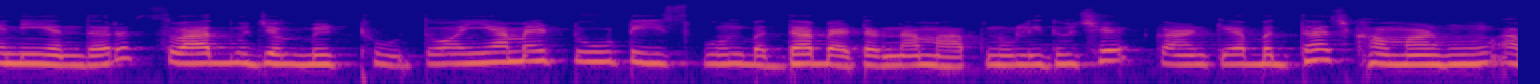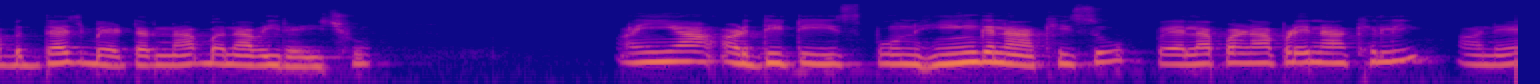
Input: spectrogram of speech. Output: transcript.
એની અંદર સ્વાદ મુજબ મીઠું. તો અહીંયા મેં ટુ ટીસ્પૂન બધા બેટરના માપનું લીધું છે. કારણ કે આ બધા જ ખમણ હું આ બધા જ બેટરના બનાવી રહી છું. અહીંયા અડધી ટીસ્પૂન હિંગ નાખીશું. પહેલાં પણ આપણે નાખેલી અને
